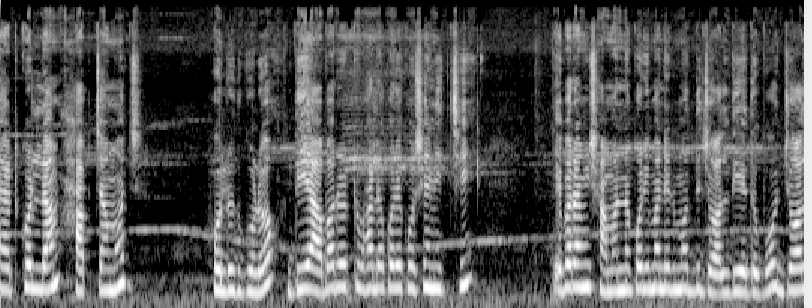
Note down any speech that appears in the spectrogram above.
অ্যাড করলাম হাফ চামচ হলুদ গুঁড়ো দিয়ে আবারও একটু ভালো করে কষে নিচ্ছি। এবার আমি সামান্য পরিমাণের মধ্যে জল দিয়ে দেবো। জল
